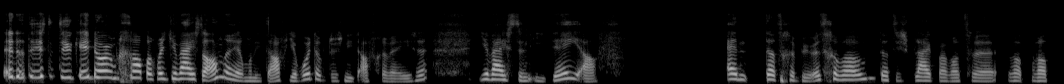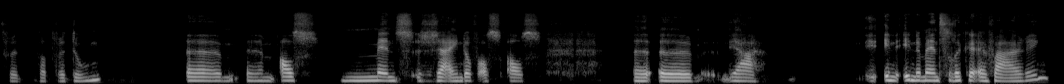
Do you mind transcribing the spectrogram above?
En dat is natuurlijk enorm grappig, want je wijst de ander helemaal niet af. Je wordt ook dus niet afgewezen. Je wijst een idee af. En dat gebeurt gewoon. Dat is blijkbaar wat we, wat, wat we, wat we doen. Um, um, als mens zijnde of als, als uh, ja, in, in de menselijke ervaring.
